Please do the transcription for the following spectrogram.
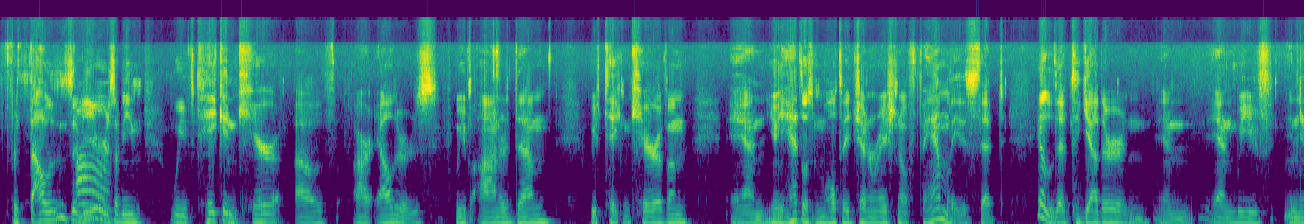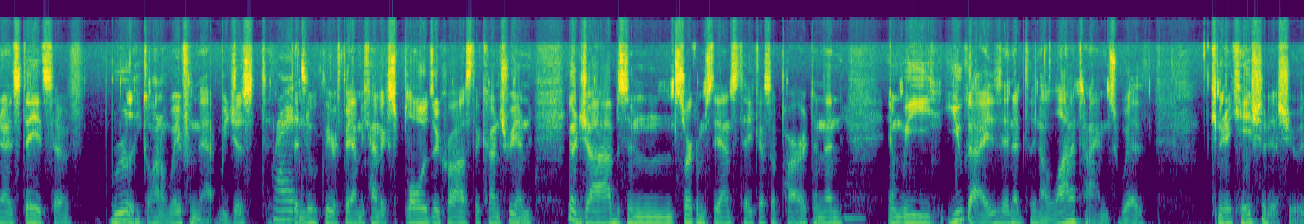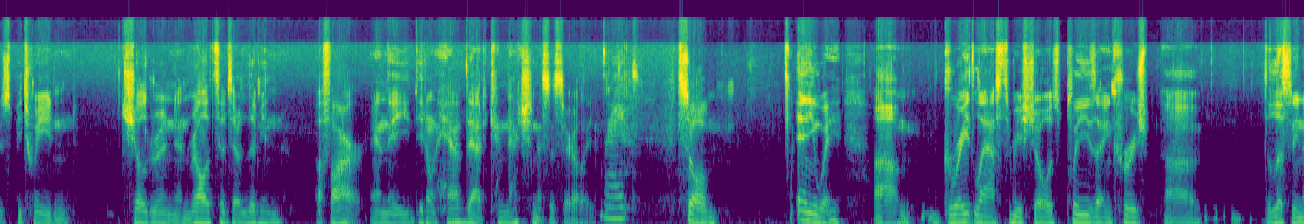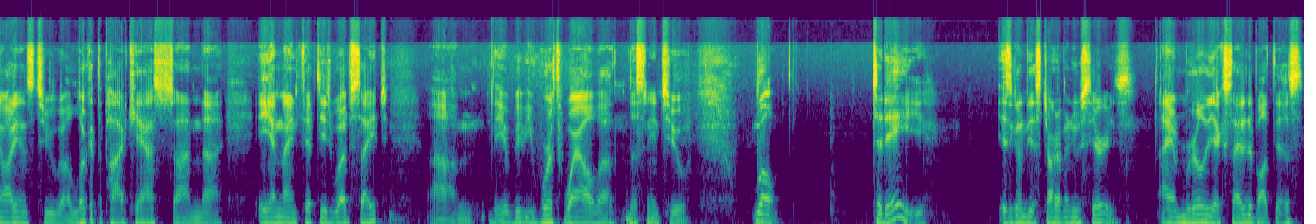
for thousands of oh. years. I mean, we've taken care of our elders. We've honored them. We've taken care of them. And you know, you had those multi generational families that you know live together, and and and we've in the United States have really gone away from that. We just right. the nuclear family kind of explodes across the country, and you know jobs and circumstance take us apart, and then yeah. and we you guys end up dealing a lot of times with communication issues between children and relatives that are living afar and they, they don't have that connection necessarily. Right. So anyway, um, great last three shows. Please, I encourage uh, the listening audience to uh, look at the podcasts on uh, AM 950's website. Um, they would be worthwhile uh, listening to. Well, today is going to be the start of a new series. I am really excited about this,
